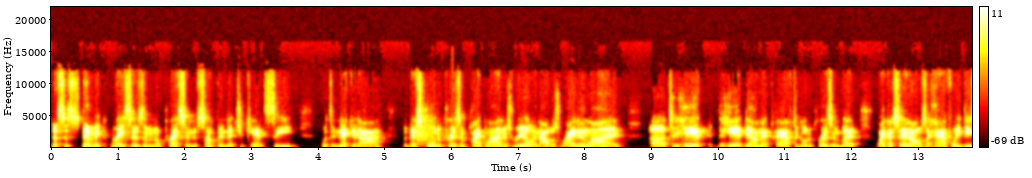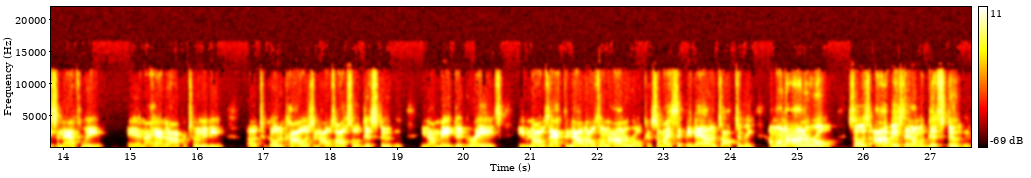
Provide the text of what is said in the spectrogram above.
the systemic racism and oppression is something that you can't see with the naked eye, but that school to prison pipeline is real. And I was right in line uh, to head to head down that path to go to prison. But like I said, I was a halfway decent athlete, and I had the opportunity uh, to go to college, and I was also a good student. You know, I made good grades. Even though I was acting out, I was on the honor roll. Can somebody sit me down and talk to me? I'm on the honor roll. So it's obvious that I'm a good student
